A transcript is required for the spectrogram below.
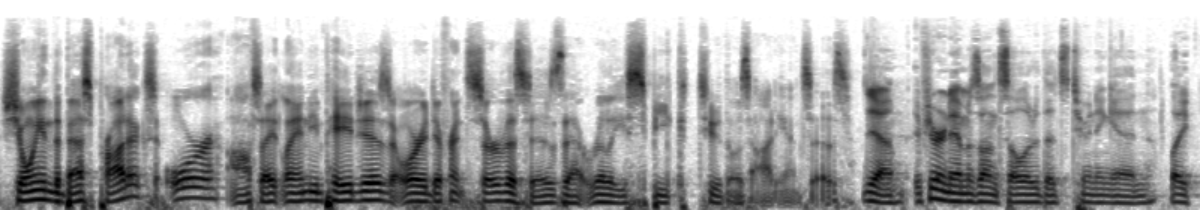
showing the best products or offsite landing pages or different services that really speak to those audiences. Yeah, if you're an Amazon seller that's tuning in, like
